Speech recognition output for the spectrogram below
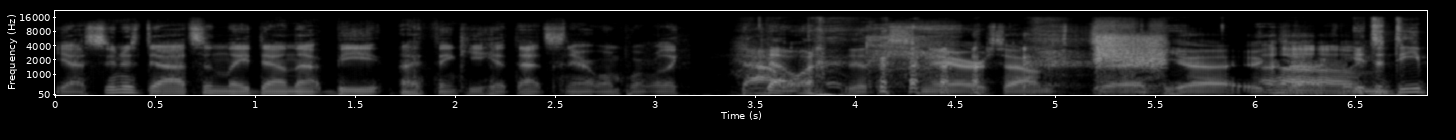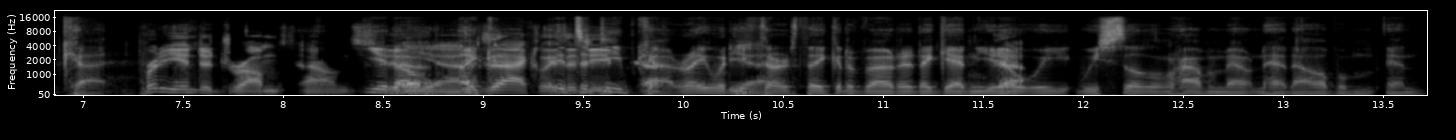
yeah as soon as datsun laid down that beat i think he hit that snare at one point we're like that, That one one. Yeah, the snare sounds sick. Yeah, exactly. Um, it's a deep cut. Pretty into drum sounds. You know, Yeah. like, exactly. It's, a deep cut, right? When you Yeah. start thinking about it again, you Yeah. know, we, we still don't have a Mountainhead album, and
